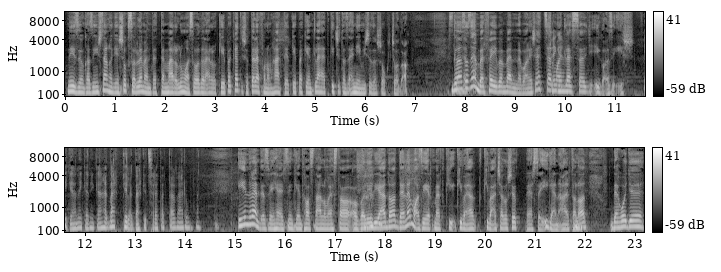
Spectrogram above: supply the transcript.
nézőnk az Instán, hogy én sokszor lementettem már a Lumasz oldaláról képeket, és a telefonom háttérképeként lehet kicsit az enyém is ez a sok csoda. De lehet. az az ember fejében benne van, és egyszer Igen. majd lesz egy igazi is. Igen, igen, igen. Hát bár, tényleg bárkit szeretettel várunk meg. Én rendezvényhelyszínként használom ezt a, a galériádat, de nem azért, mert ki, kiváltságos vagyok, persze igen, általad, de hogy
